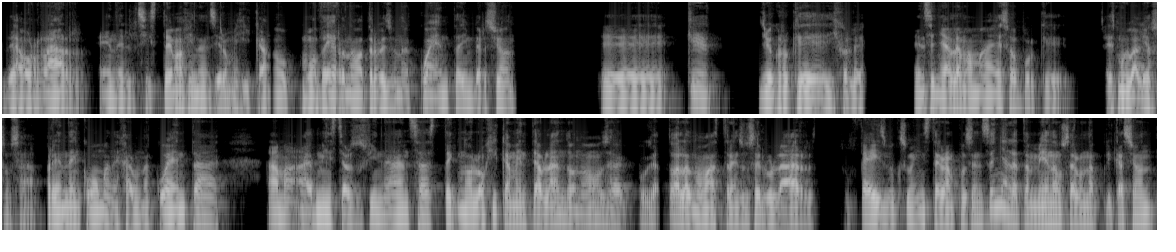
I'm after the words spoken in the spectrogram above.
de, ahorrar en el sistema financiero mexicano moderno a través de una cuenta de inversión, eh, que yo creo que, híjole, enseñarle a mamá eso porque es muy valioso. O sea, aprenden cómo manejar una cuenta, a, administrar sus finanzas, tecnológicamente hablando, ¿no? O sea, pues ya todas las mamás traen su celular, su Facebook, su Instagram, pues enséñala también a usar una aplicación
